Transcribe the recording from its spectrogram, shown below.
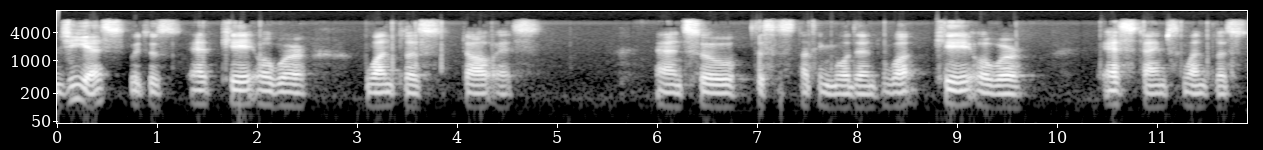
gs, which is k over 1 plus tau s. And so this is nothing more than what k over s times 1 plus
